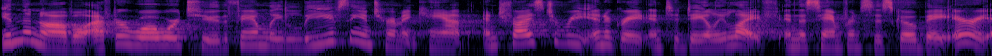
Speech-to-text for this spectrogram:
In the novel, after World War II, the family leaves the internment camp and tries to reintegrate into daily life in the San Francisco Bay Area.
